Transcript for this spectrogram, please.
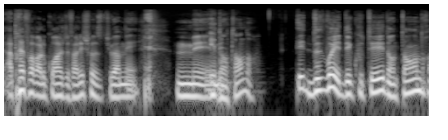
après, il faut avoir le courage de faire les choses, tu vois. Mais, mais Et d'entendre. et de, ouais, d'écouter, d'entendre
